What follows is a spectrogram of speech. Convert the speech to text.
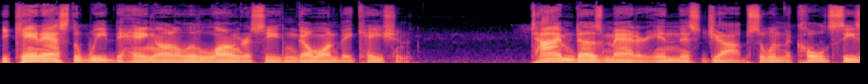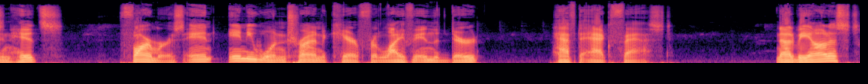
You can't ask the weed to hang on a little longer so you can go on vacation. Time does matter in this job, so when the cold season hits, farmers and anyone trying to care for life in the dirt have to act fast. Now, to be honest,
